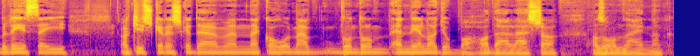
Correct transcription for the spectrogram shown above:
részei a kiskereskedelmennek, ahol már gondolom ennél nagyobb a hadállása az online-nak.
